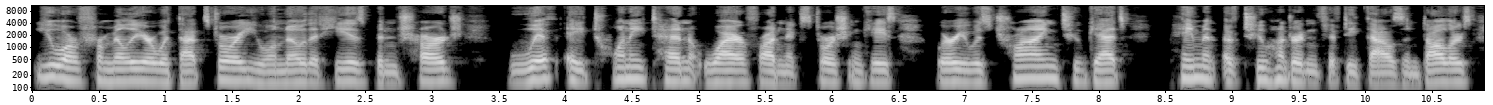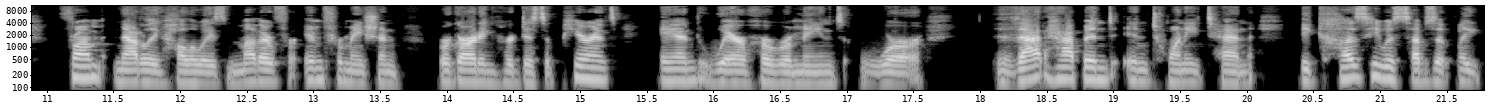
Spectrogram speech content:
you are familiar with that story, you will know that he has been charged with a 2010 wire fraud and extortion case where he was trying to get payment of $250,000 from Natalee Holloway's mother for information regarding her disappearance and where her remains were. That happened in 2010 because he was subsequently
